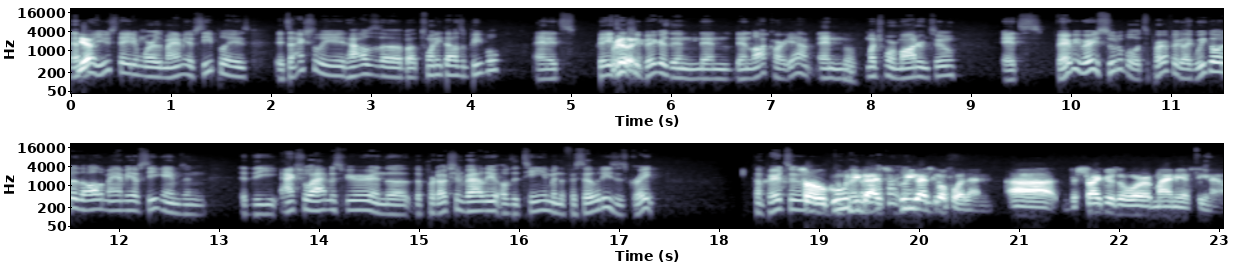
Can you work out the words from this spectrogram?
yeah, Yep. FIU stadium where the Miami FC plays it's actually it housed uh, about 20,000 people and it's it's Really? actually bigger than than than Lockhart yeah and Hmm. much more modern too it's very very suitable it's perfect like we go to the, all the Miami FC games and the actual atmosphere and the the production value of the team and the facilities is great compared to So who would you guys who you guys go for then? Uh, the Strikers or Miami FC now?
